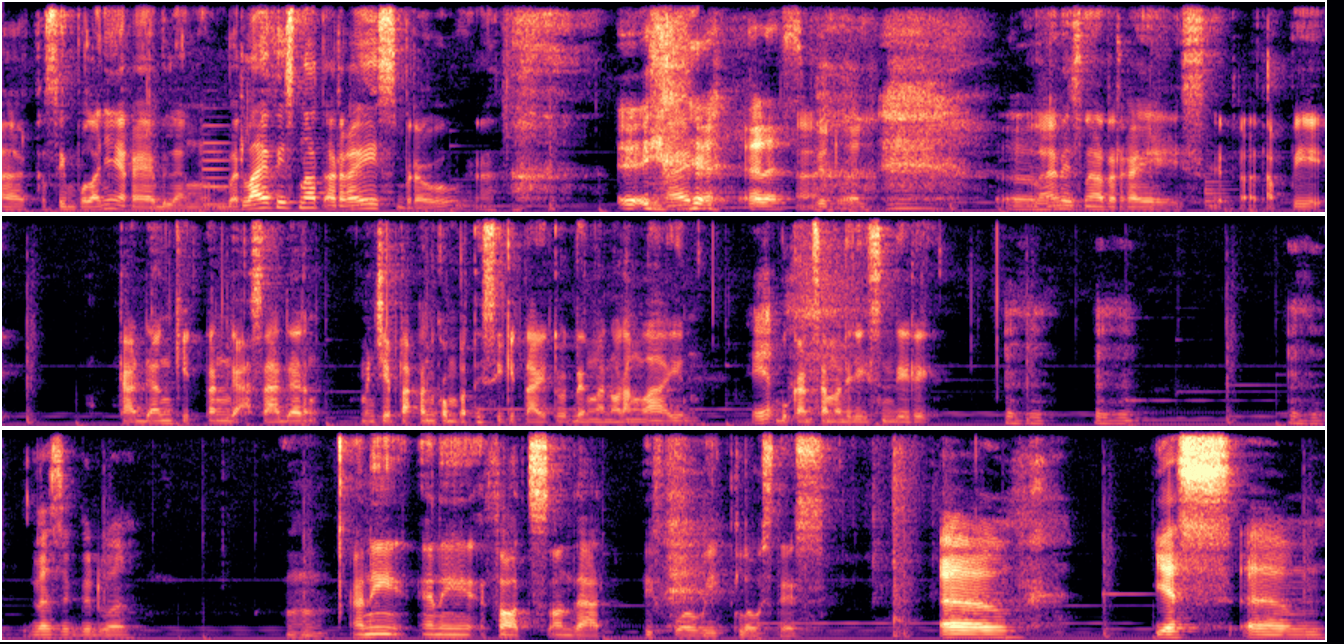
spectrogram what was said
eh, kesimpulannya ya kayak bilang but life is not a race bro Eh, That's a good one. life is not a race gitu tapi kadang kita nggak sadar menciptakan kompetisi kita itu dengan orang lain Iya. bukan sama diri sendiri Mhm, mhm. Mhm, That's a good one. Any any thoughts on that before we close this? Um, yes, um,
